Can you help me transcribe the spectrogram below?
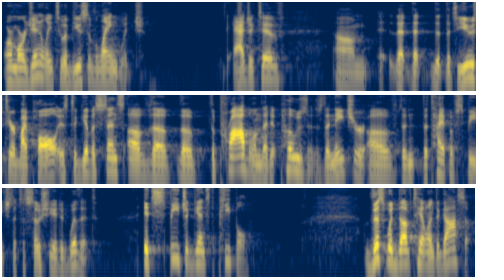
or more generally to abusive language. The adjective um, that, that, that, that's used here by Paul is to give a sense of the, the, the problem that it poses, the nature of the, the type of speech that's associated with it. It's speech against people. This would dovetail into gossip.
